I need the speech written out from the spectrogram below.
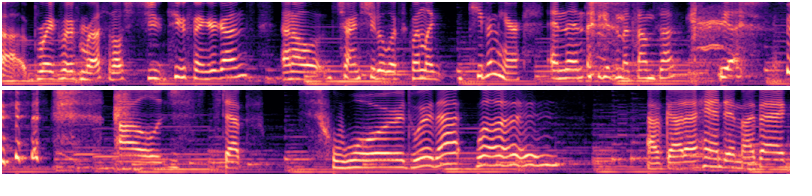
uh, break away from Russ and I'll shoot two finger guns and I'll try and shoot a look to Quinn, like, keep him here. And then, She gives him a thumbs up. yeah. I'll just step towards where that was. I've got a hand in my bag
